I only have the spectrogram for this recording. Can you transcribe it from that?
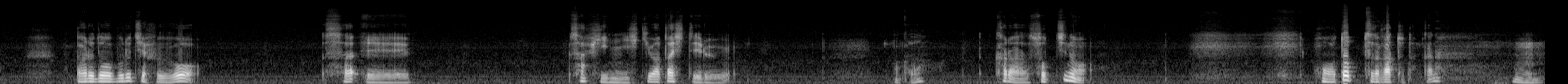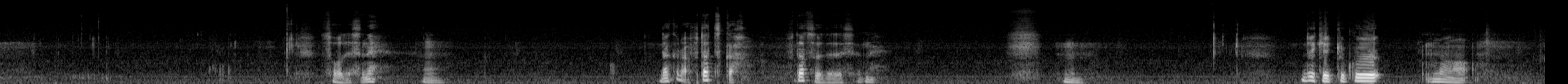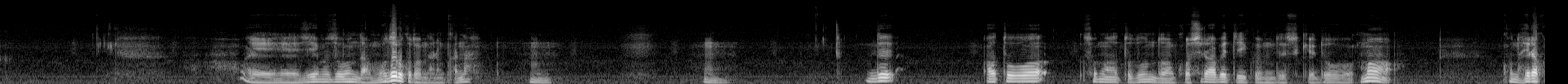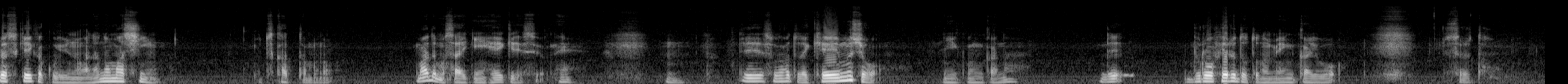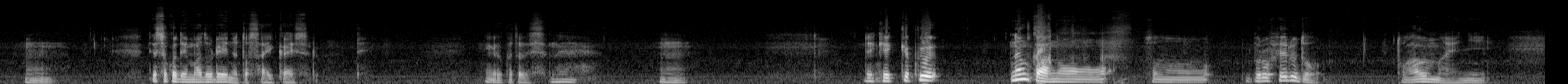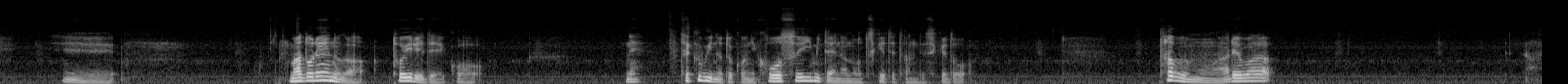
バルド・オブルチェフをさ、えー、サフィンに引き渡しているのかな？からそっちの方とつながっとったんかな。うん。そうですね。うん。だから2つか2つでですよねうんで結局まあえー、ジェームズ・ボンドは戻ることになるんかな。うん。うん。で、あとは、その後どんどんこう調べていくんですけど、まあ、このヘラクレス計画いうのがナノマシンを使ったもの。まあでも最近兵器ですよね。うん。で、その後で刑務所に行くんかな。で、ブロフェルドとの面会をすると。うん。で、そこでマドレーヌと再会するっていうことですね。うん。で、結局、なんかあの、その、ブロフェルドと会う前に、えー、マドレーヌがトイレでこう、ね、手首のとこに香水みたいなのをつけてたんですけど、多分あれは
